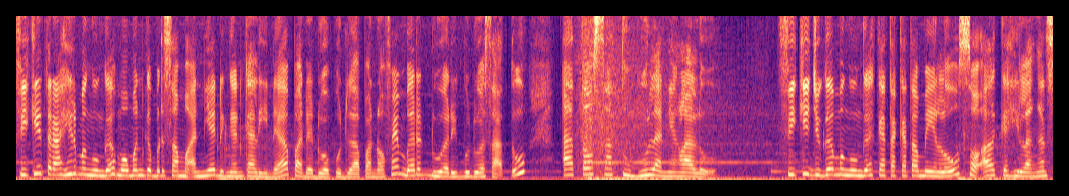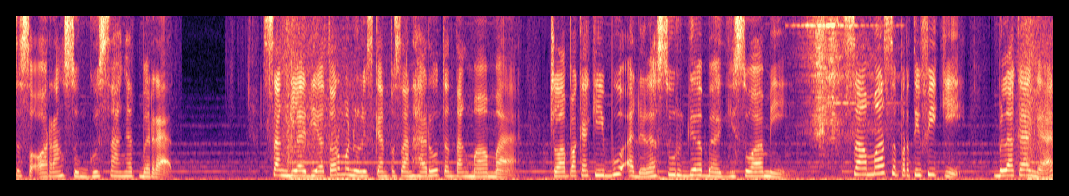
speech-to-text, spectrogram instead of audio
Vicky terakhir mengunggah momen kebersamaannya dengan Kalina pada 28 November 2021 atau satu bulan yang lalu. Vicky juga mengunggah kata-kata melo soal kehilangan seseorang sungguh sangat berat. Sang gladiator menuliskan pesan haru tentang mama. Telapak kaki ibu adalah surga bagi suami. Sama seperti Vicky, Belakangan,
